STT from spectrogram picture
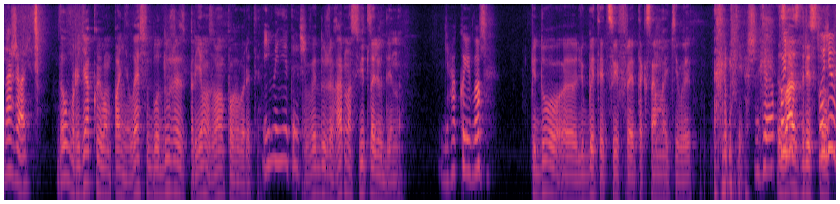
На жаль. Добре, дякую вам, пані Лесю. Було дуже приємно з вами поговорити. І мені теж. Ви дуже гарна, світла людина. Дякую вам. Піду е, любити цифри так само, як і ви. Да, полю- Заздрісно. полю-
